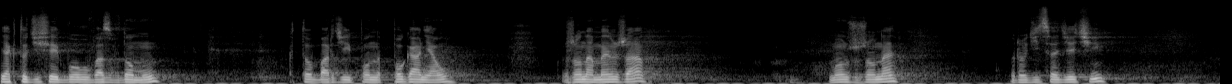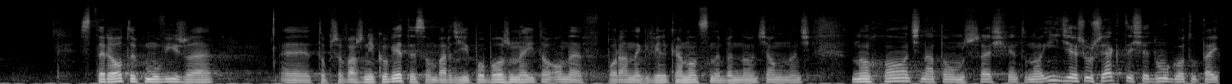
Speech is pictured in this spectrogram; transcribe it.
Jak to dzisiaj było u Was w domu? Kto bardziej poganiał? Żona męża? Mąż żonę? Rodzice dzieci? Stereotyp mówi, że e, to przeważnie kobiety są bardziej pobożne i to one w poranek wielkanocny będą ciągnąć no chodź na tą mszę świętą, no idziesz już, jak ty się długo tutaj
